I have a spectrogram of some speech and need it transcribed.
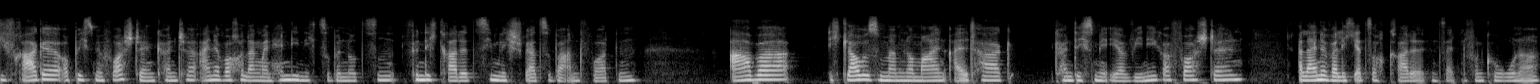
Die Frage, ob ich es mir vorstellen könnte, eine Woche lang mein Handy nicht zu benutzen, finde ich gerade ziemlich schwer zu beantworten. Aber ich glaube, so in meinem normalen Alltag könnte ich es mir eher weniger vorstellen. Alleine, weil ich jetzt auch gerade in Zeiten von Corona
